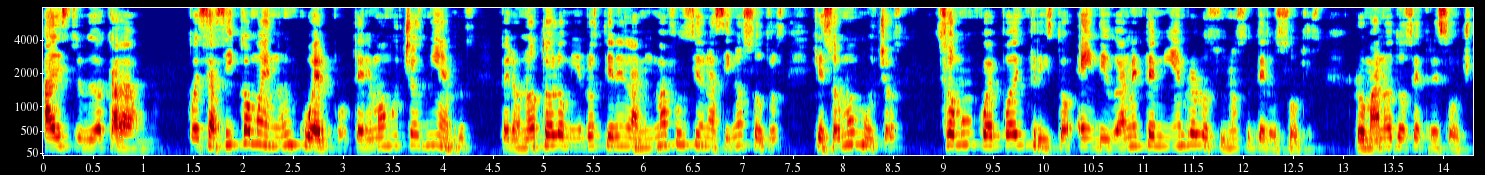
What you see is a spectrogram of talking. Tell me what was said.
ha distribuido a cada uno. Pues así como en un cuerpo tenemos muchos miembros, pero no todos los miembros tienen la misma función, así nosotros, que somos muchos, somos un cuerpo en Cristo e individualmente miembros los unos de los otros. Romanos 12, 3, 8.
